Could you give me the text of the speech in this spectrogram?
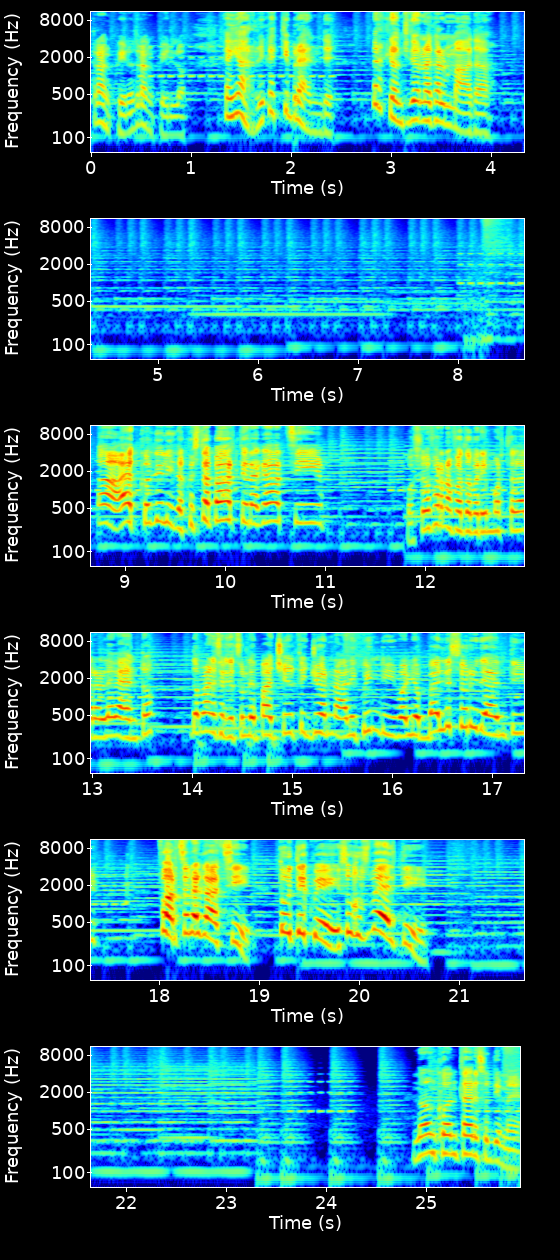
Tranquillo, tranquillo. Ehi Harry, che ti prende? Perché non ti dai una calmata? Ah, eccoli lì, da questa parte, ragazzi! Possiamo fare una foto per immortalare l'evento? Domani sarete sulle pagine di tutti i giornali, quindi vi voglio belli e sorridenti. Forza, ragazzi! Tutti qui, su, svelti! Non contare su di me.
